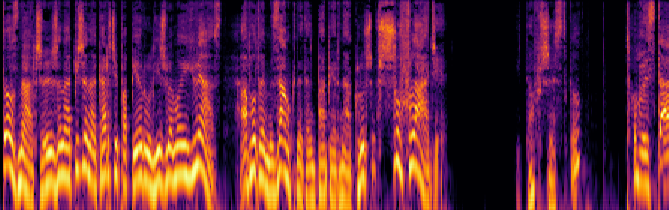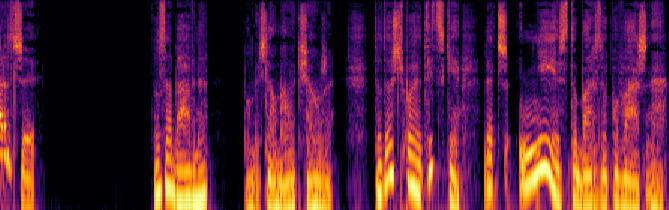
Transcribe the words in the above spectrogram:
To znaczy, że napiszę na karcie papieru liczbę moich gwiazd, a potem zamknę ten papier na klucz w szufladzie. I to wszystko? To wystarczy. To zabawne, pomyślał mały książę. To dość poetyckie, lecz nie jest to bardzo poważne.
